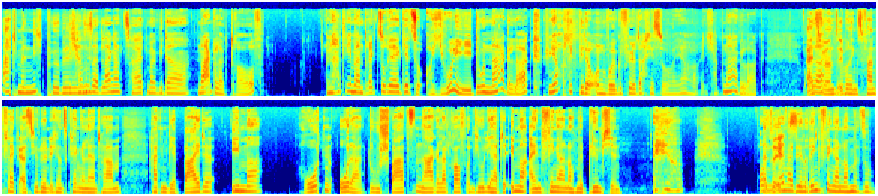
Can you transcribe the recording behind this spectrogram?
atmen, nicht pöbeln. ich hatte seit langer Zeit mal wieder Nagellack drauf. Und da hatte jemand direkt so reagiert, so, oh Juli, du Nagellack? Ich mich auch direkt wieder unwohl gefühlt. Da dachte ich so, ja, ich habe Nagellack. Als Oder- wir uns übrigens, Fun Fact, als Juli und ich uns kennengelernt haben, hatten wir beide immer roten oder du schwarzen Nagellack drauf und Juli hatte immer einen Finger noch mit Blümchen. Und also jetzt, immer den Ringfinger noch mit so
